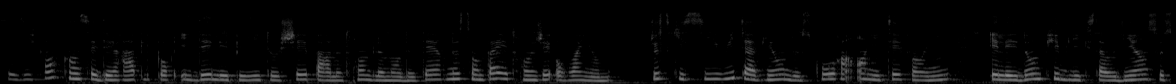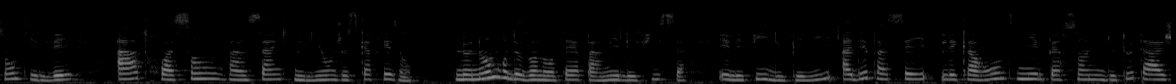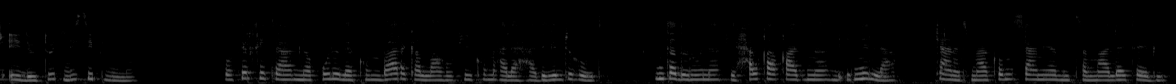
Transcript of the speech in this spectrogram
Ces efforts considérables pour aider les pays touchés par le tremblement de terre ne sont pas étrangers au royaume. Jusqu'ici, huit avions de secours ont été fournis et les dons publics saoudiens se sont élevés à 325 millions jusqu'à présent. Le nombre de volontaires parmi les fils et les filles du pays a dépassé les 40 000 personnes de tout âge et de toute discipline. وفي الختام نقول لكم بارك الله فيكم على هذه الجهود انتظرونا في حلقة قادمة بإذن الله كانت معكم سامية بنت سمال العتيبي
